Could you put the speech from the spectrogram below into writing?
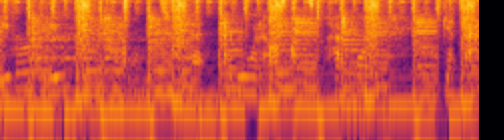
leave a review because that will make sure that everyone else on this platform gets and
